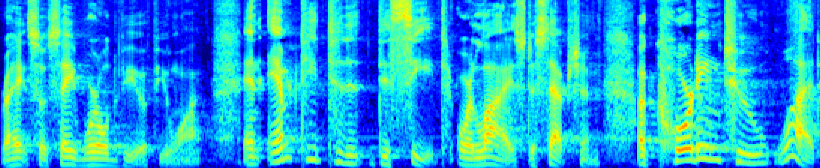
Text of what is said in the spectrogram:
right? So say worldview if you want. An empty deceit or lies, deception, according to what?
